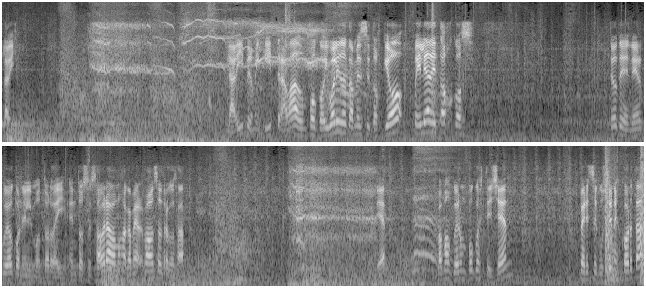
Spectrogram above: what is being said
La vi. La vi, pero me quedé trabado un poco. Igual también se tosqueó. Pelea de toscos. Tengo que tener cuidado con el motor de ahí. Entonces, ahora vamos a cambiar. Vamos a otra cosa. Bien. Vamos a cuidar un poco este gen. Persecuciones cortas.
